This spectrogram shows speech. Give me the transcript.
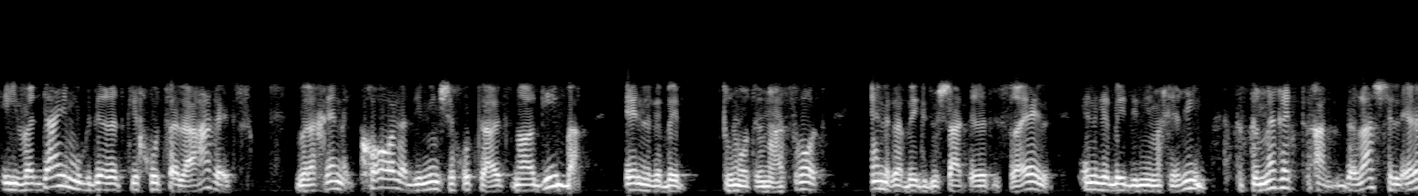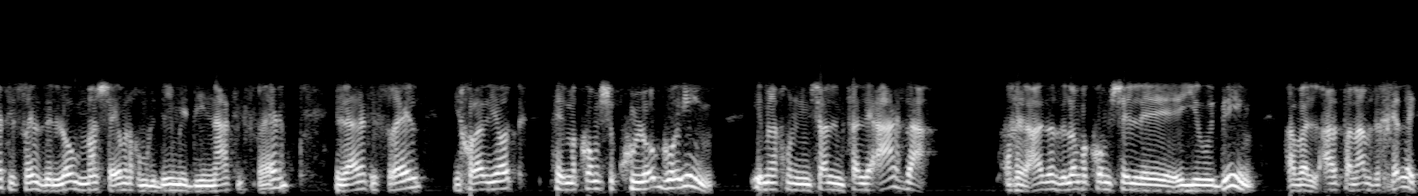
היא ודאי מוגדרת כחוצה לארץ, ולכן כל הדינים שחוץ לארץ נוהגים בה, הן לגבי תרומות ומעשרות, הן לגבי קדושת ארץ ישראל, הן לגבי דינים אחרים. זאת אומרת, ההגדרה של ארץ ישראל זה לא מה שהיום אנחנו מגדירים מדינת ישראל, אלא ארץ ישראל יכולה להיות מקום שכולו גויים. אם אנחנו למשל נמצא לעזה, עזה זה לא מקום של אה, יהודים, אבל על פניו זה חלק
